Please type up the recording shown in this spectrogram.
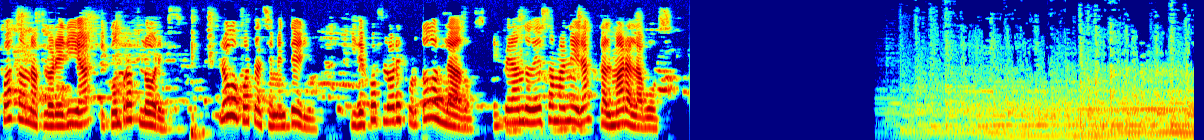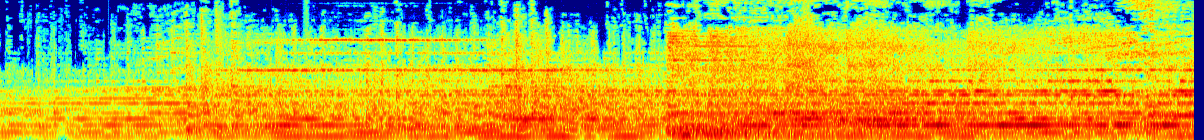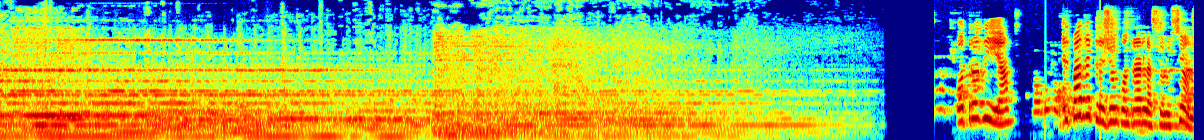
Fue hasta una florería y compró flores. Luego fue hasta el cementerio y dejó flores por todos lados, esperando de esa manera calmar a la voz. Otro día, el padre creyó encontrar la solución,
